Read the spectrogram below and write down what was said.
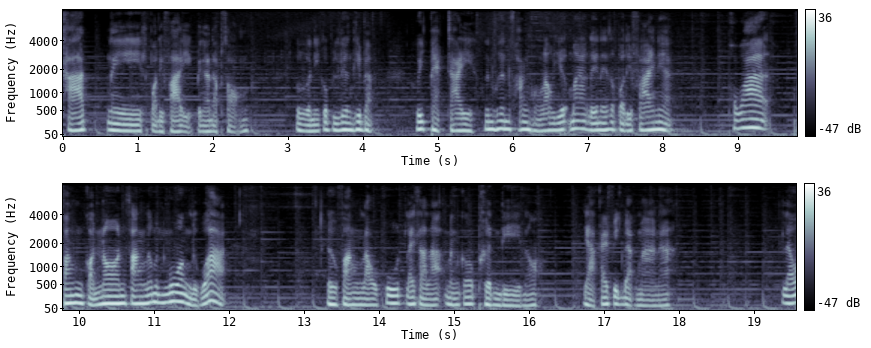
chart ใน Spotify อีกเป็นอันดับ 2 เอออันนี้ก็เป็นเรื่องที่แบบ เฮ้ยแปลกใจเพื่อนๆฟังของเราเยอะมากเลยใน Spotify เนี่ย เพราะว่าฟังก่อนนอนฟังแล้วมันง่วงหรือว่าเออฟังเราพูดไร้สาระมันก็เพลินดีเนาะอยากให้ feedback มานะ แล้ว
